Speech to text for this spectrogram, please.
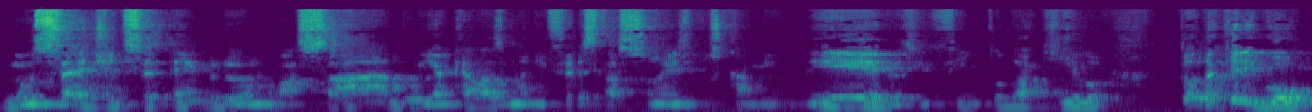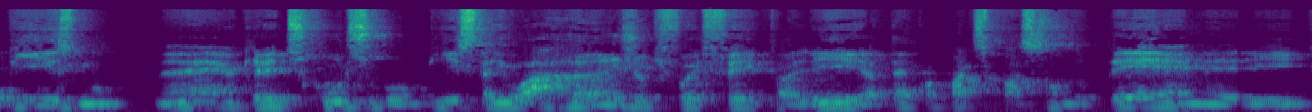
no 7 de setembro do ano passado e aquelas manifestações dos caminhoneiros, enfim, tudo aquilo, todo aquele golpismo, né, aquele discurso golpista e o arranjo que foi feito ali, até com a participação do Temer e,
